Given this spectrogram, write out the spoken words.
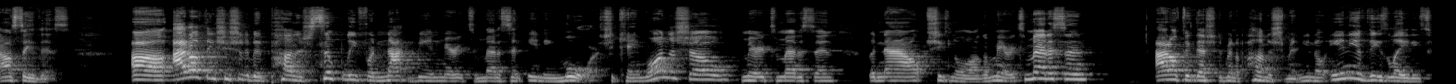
I'll say this: uh, I don't think she should have been punished simply for not being married to medicine anymore. She came on the show married to medicine, but now she's no longer married to medicine. I don't think that should have been a punishment. You know, any of these ladies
